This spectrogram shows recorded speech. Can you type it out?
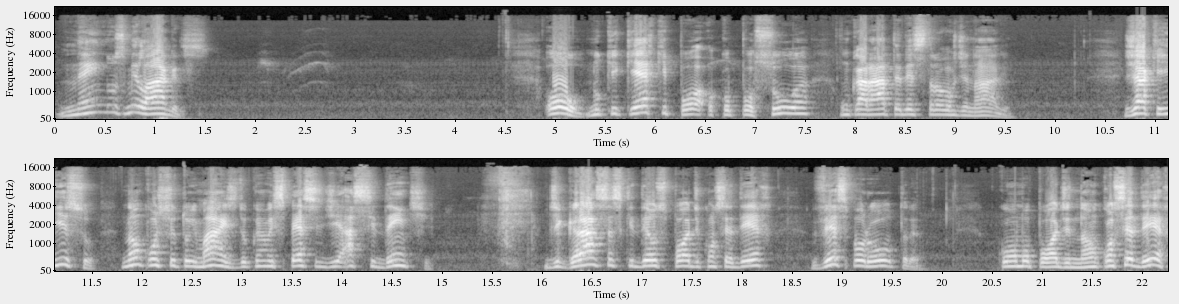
nem nos milagres. Ou no que quer que possua um caráter extraordinário, já que isso não constitui mais do que uma espécie de acidente de graças que Deus pode conceder vez por outra, como pode não conceder,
